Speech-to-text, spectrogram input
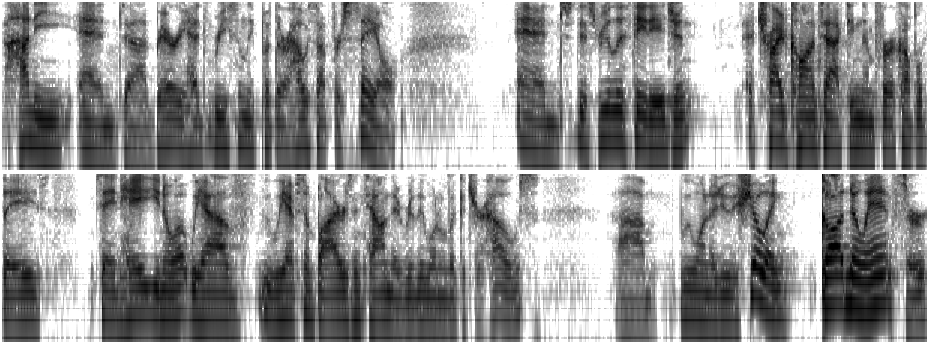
Honey and uh, Barry had recently put their house up for sale, and this real estate agent tried contacting them for a couple days, saying, "Hey, you know what? We have we have some buyers in town. They really want to look at your house. Um, we want to do a showing." Got no answer.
